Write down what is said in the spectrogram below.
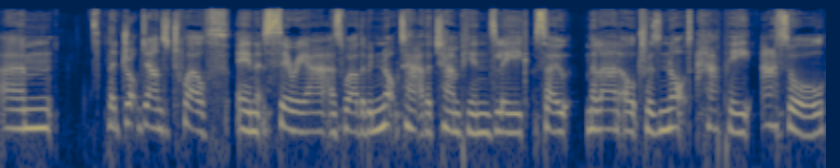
Um, they dropped down to 12th in Serie A as well. They've been knocked out of the Champions League. So Milan Ultras not happy at all.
